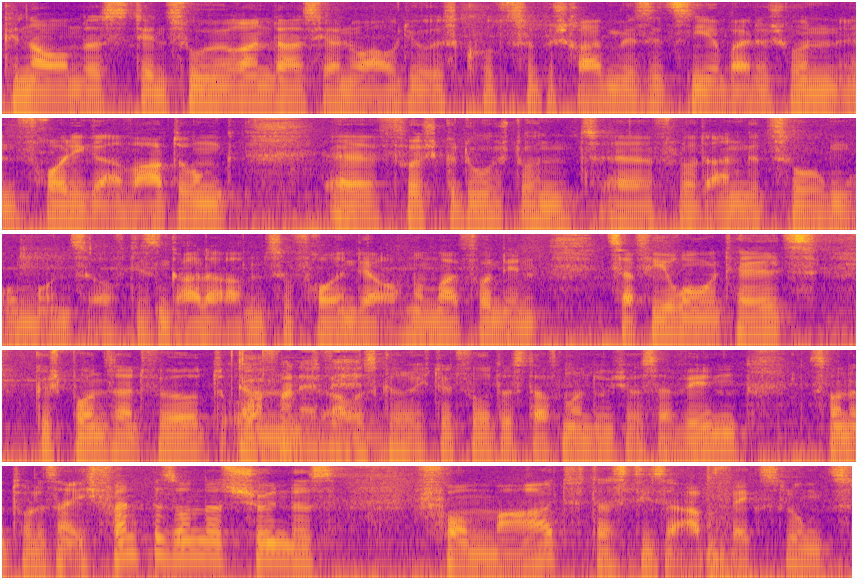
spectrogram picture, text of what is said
Genau, um das den Zuhörern, da es ja nur Audio ist, kurz zu beschreiben. Wir sitzen hier beide schon in freudiger Erwartung, äh, frisch geduscht und äh, flott angezogen, um uns auf diesen Galaabend zu freuen, der auch nochmal von den Zafiro Hotels gesponsert wird darf und ausgerichtet wird. Das darf man durchaus erwähnen. Das war eine tolle Sache. Ich fand besonders schön das Format, dass diese Abwechslung zwischen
